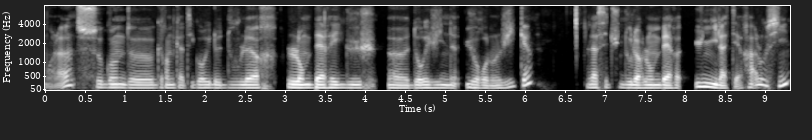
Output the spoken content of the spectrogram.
Voilà, seconde, grande catégorie de douleurs lombaires aiguës, heu, d'origine urologique. Là, c'est une douleur lombaire unilatérale aussi,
